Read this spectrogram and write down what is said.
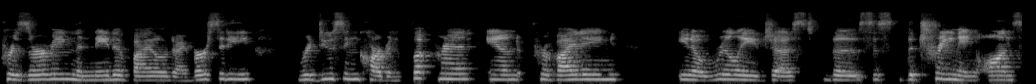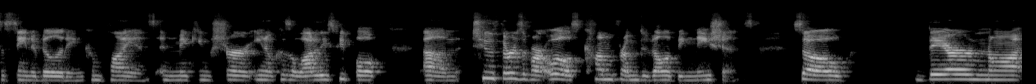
preserving the native biodiversity, reducing carbon footprint, and providing, you know, really just the the training on sustainability and compliance, and making sure, you know, because a lot of these people, um, two thirds of our oils come from developing nations, so they're not,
